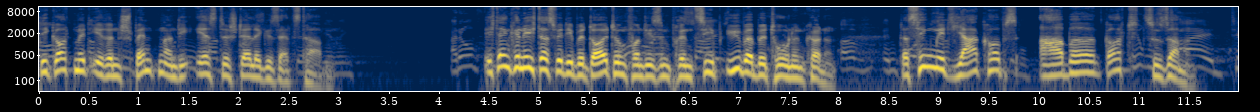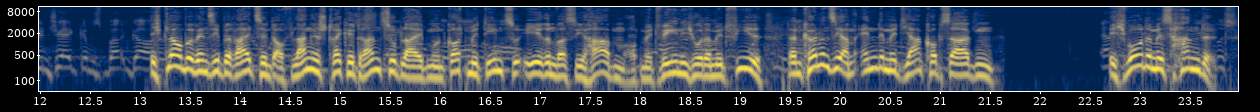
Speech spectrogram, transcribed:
die Gott mit ihren Spenden an die erste Stelle gesetzt haben. Ich denke nicht, dass wir die Bedeutung von diesem Prinzip überbetonen können. Das hing mit Jakobs Aber Gott zusammen. Ich glaube, wenn Sie bereit sind, auf lange Strecke dran zu bleiben und Gott mit dem zu ehren, was Sie haben, ob mit wenig oder mit viel, dann können Sie am Ende mit Jakob sagen, ich wurde misshandelt,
